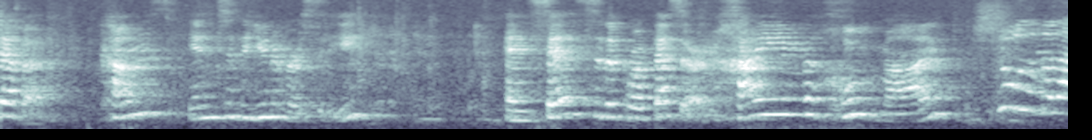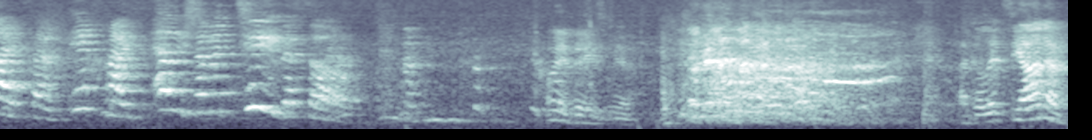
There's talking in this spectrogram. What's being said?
Elisheva comes into the university and says to the professor, Chaim Chugman, Shalom Aleichem, ich heiß Elisabeth T. Bessel. Oi, wees mir. A Galizianer.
